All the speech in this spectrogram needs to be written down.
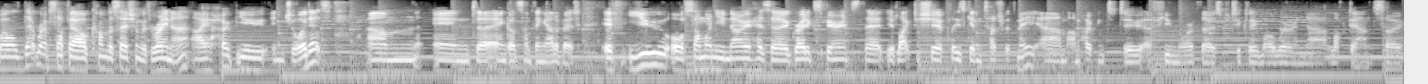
well, that wraps up our conversation with Raina. I hope you enjoyed it um, and uh, and got something out of it. If you or someone you know has a great experience that you'd like to share, please get in touch with me. Um, I'm hoping to do a few more of those, particularly while we're in uh, lockdown. So,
